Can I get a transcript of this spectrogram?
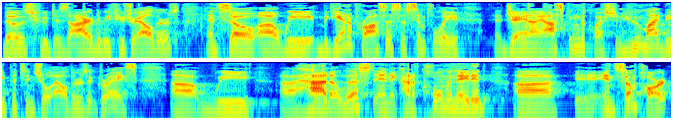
those who desire to be future elders. And so uh, we began a process of simply Jay and I asking the question who might be potential elders at Grace? Uh, we uh, had a list, and it kind of culminated uh, in some part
